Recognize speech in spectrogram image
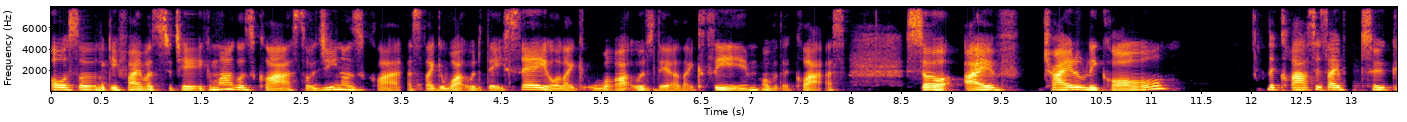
oh, also like if I was to take Margot's class or Gino's class, like what would they say or like what was their like theme of the class? So I've tried to recall the classes I took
